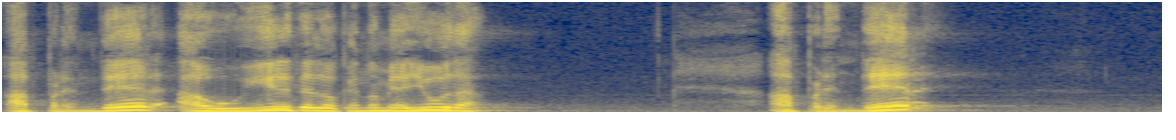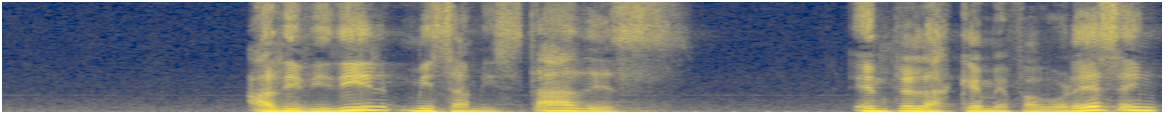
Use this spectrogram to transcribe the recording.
Aprender a huir de lo que no me ayuda. Aprender a dividir mis amistades entre las que me favorecen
